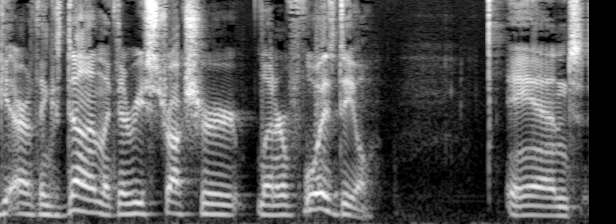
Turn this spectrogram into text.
get other things done, like they restructure Leonard Floyd's deal. And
